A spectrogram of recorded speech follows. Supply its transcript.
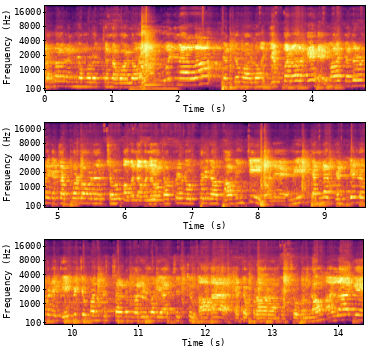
కళారంగంలో చిన్నవాళ్ళం పెద్దవాళ్ళం చెప్పని వాళ్ళకి మా చదవడానికి తప్పడం ఉండొచ్చు అవునవును. తప్పులను ఒప్పులుగా భావించి. మీ కన్న బిడ్డలు కూడా దీపించి పంపిస్తాడు మరి మరి ఆశిస్తూ ఆహా. కథ ప్రారంభిస్తూ ఉన్నాం. అలాగే.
